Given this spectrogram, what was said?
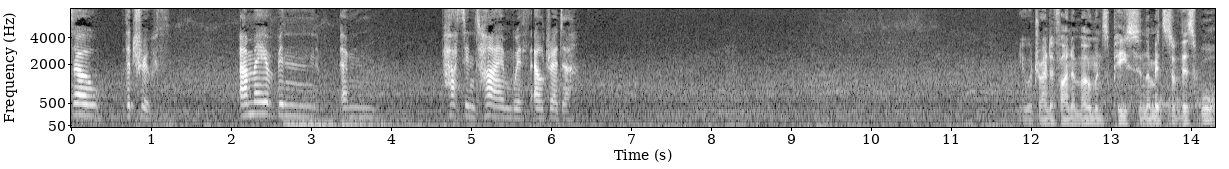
So, the truth. I may have been, um, passing time with Eldreda. You were trying to find a moment's peace in the midst of this war.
